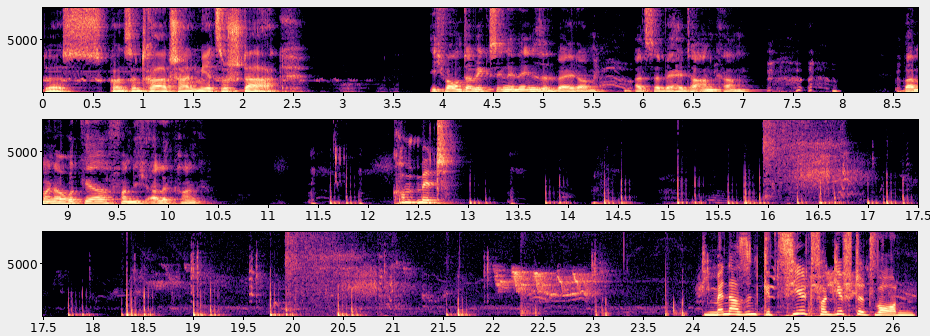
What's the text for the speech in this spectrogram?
Das Konzentrat scheint mir zu stark. Ich war unterwegs in den Inselwäldern, als der Behälter ankam. Bei meiner Rückkehr fand ich alle krank. Kommt mit. Die Männer sind gezielt vergiftet worden.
